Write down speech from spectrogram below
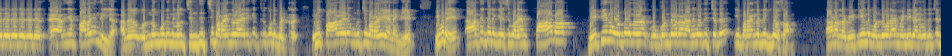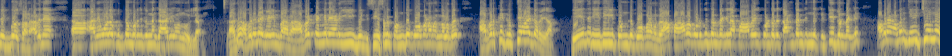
ഒരു ഒരു ഒരു അത് ഞാൻ പറയുന്നില്ല. അത് ഒന്നും കൂടി നിങ്ങൾ ചിന്തിച്ച് പറയുന്നതായിരിക്കും ഇത്തിരി കൂടി ബെറ്റർ ഇനി പാവയെ കുറിച്ച് പറയുകയാണെങ്കിൽ ഇവിടെ ആദ്യത്തെ ഒരു കേസ് പറയാം. പാവ വീട്ടിൽ നിന്ന് കൊണ്ടുവന്ന കൊണ്ടുവരാൻ അനുവദിച്ചത് ഈ പറയുന്ന ബിഗ് ബോസ് ആണ്. ആണല്ലോ വീട്ടിൽ നിന്ന് കൊണ്ടുവരാൻ വേണ്ടിയിട്ട് അനുവദിച്ച ബിഗ് ബോസ് ആണ്. അതിന് അനുമോളെ കുറ്റം പറഞ്ഞിട്ടൊന്നും കാര്യമൊന്നുമില്ല. അത് അവരുടെ ക്ലെയിം ആണ്. അവർക്ക് എങ്ങനെയാണ് ഈ സീസൺ കൊണ്ടുപോകണം എന്നുള്ളത് അവർക്ക് കൃത്യമായിട്ട് അറിയാം. ഏത് രീതിയിൽ കൊണ്ടുപോകണമെന്ന് ആ പാവ കൊടുത്തിട്ടുണ്ടെങ്കിൽ ആ പാവയിൽ കൊണ്ടൊരു കണ്ടന്റ് ഇന്ന് കിട്ടിയിട്ടുണ്ടെങ്കിൽ അവർ അവർ ജയിച്ചു എന്ന്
